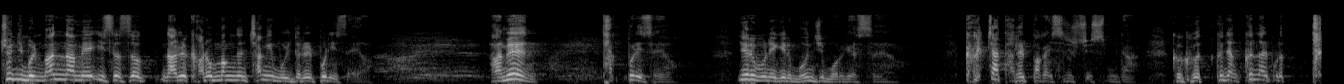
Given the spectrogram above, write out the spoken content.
주님을 만남에 있어서 나를 가로막는 장애물들을 버리세요. 아멘. 탁 버리세요. 여러분에게는 뭔지 모르겠어요. 각자 다를 바가 있을 수 있습니다. 그, 그 그냥 그날부터 탁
